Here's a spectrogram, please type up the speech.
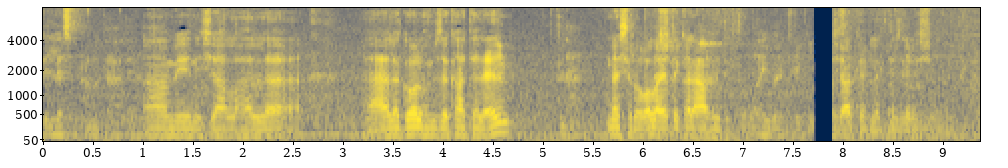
لله سبحانه وتعالى. آمين إن شاء الله. ال- على قولهم زكاة العلم نعم. نشره. والله يعطيك العافية دكتور. الله يبارك فيك. जाकर like this relationship.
